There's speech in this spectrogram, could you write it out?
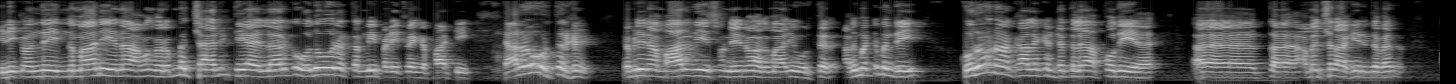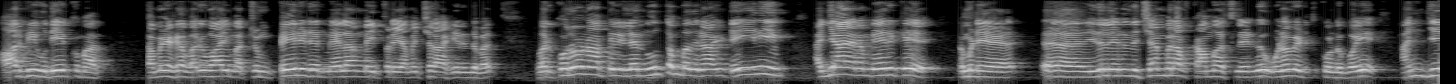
இன்னைக்கு வந்து இந்த மாதிரி ஏன்னா அவங்க ரொம்ப சேரிட்டியாக எல்லாருக்கும் உதவுற தன்மை படைத்தவங்க எங்கள் பாட்டி. யாரோ ஒருத்தர்கள் எப்படி நான் பாரதியை சொன்னேனோ அது மாதிரி ஒருத்தர். அது மட்டுமின்றி கொரோனா காலகட்டத்தில் அப்போதைய த- அமைச்சராக இருந்தவர் ஆர்பி உதயகுமார். தமிழக வருவாய் மற்றும் பேரிடர் மேலாண்மை துறை அமைச்சராக இருந்தவர். அவர் கொரோனா பீரியட்ல நூத்தம்பது நாள் டெய்லி ஐயாயிரம் பேருக்கு நம்முடைய அஹ், இதுல இருந்து சேம்பர் ஆஃப் காமர்ஸ்ல இருந்து உணவு எடுத்து கொண்டு போய் அஞ்சு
